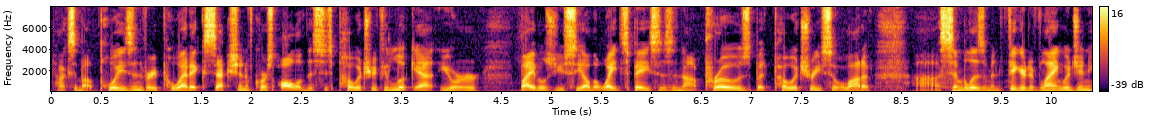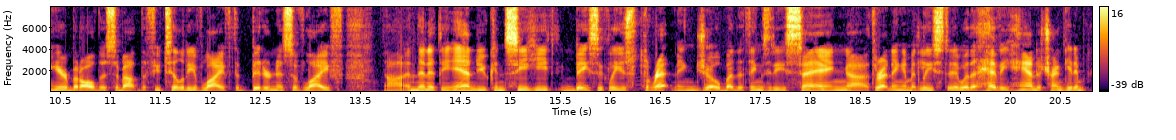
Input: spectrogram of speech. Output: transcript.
Talks about poison, very poetic section. Of course, all of this is poetry if you look at your Bibles, you see all the white spaces and not prose, but poetry. So a lot of uh, symbolism and figurative language in here, but all this about the futility of life, the bitterness of life. Uh, and then at the end, you can see he basically is threatening Job by the things that he's saying, uh, threatening him at least with a heavy hand to try and get him to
